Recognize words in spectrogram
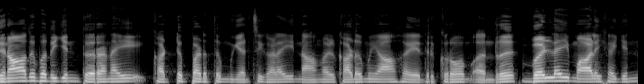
ஜனாதிபதியின் திறனை கட்டுப்படுத்தும் முயற்சிகளை நாங்கள் கடுமையாக எதிர்க்கிறோம் என்று வெள்ளை மாளிகையின்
